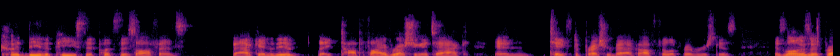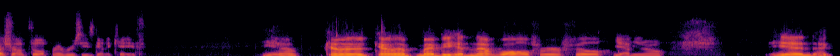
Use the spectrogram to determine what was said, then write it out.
could be the piece that puts this offense back into the like top five rushing attack and takes the pressure back off Philip Rivers because as long as there's pressure on Philip Rivers, he's going to cave. Yeah, kind of kind of might be hitting that wall for Phil. Yeah, you know, he had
